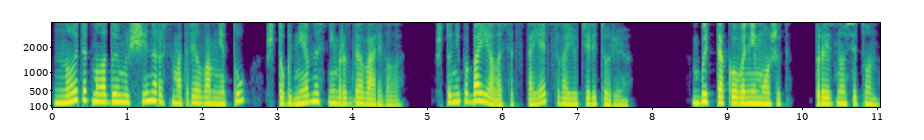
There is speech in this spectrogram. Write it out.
но этот молодой мужчина рассмотрел во мне ту, что гневно с ним разговаривала, что не побоялась отстоять свою территорию. «Быть такого не может», — произносит он.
